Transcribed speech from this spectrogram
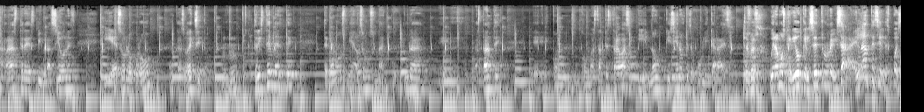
arrastres, vibraciones, y eso logró un caso de éxito. Tristemente, tenemos miedo, somos una cultura eh, bastante eh, con, con, bastantes trabas y, no quisieron que se publicara eso. Pues. Hubiéramos querido que el centro revisara el antes y el después.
